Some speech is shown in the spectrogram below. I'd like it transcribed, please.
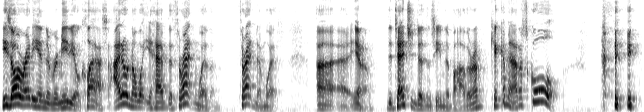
He's already in the remedial class. I don't know what you have to threaten with him, threaten him with. Uh, you know, detention doesn't seem to bother him. Kick him out of school.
